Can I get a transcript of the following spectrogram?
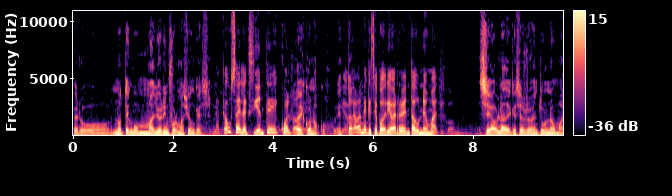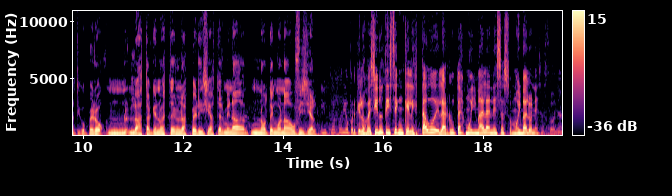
pero no tengo mayor información que esa. ¿La causa del accidente cuál La fue? desconozco. Porque Está hablaban de que se podría haber reventado un neumático. Se habla de que se reventó un neumático, pero hasta que no estén las pericias terminadas no tengo nada oficial. ¿Y usted ha podido? Porque los vecinos dicen que el estado de la ruta es muy mala en esa muy malo en esa zona.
